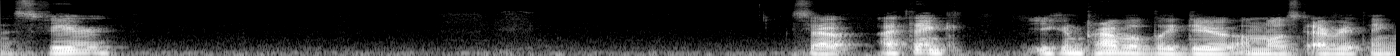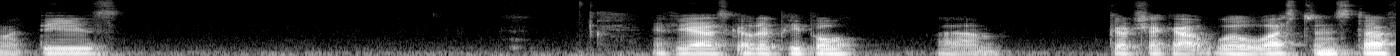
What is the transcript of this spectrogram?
the sphere. So I think you can probably do almost everything with these. If you ask other people, um, go check out Will Weston's stuff.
